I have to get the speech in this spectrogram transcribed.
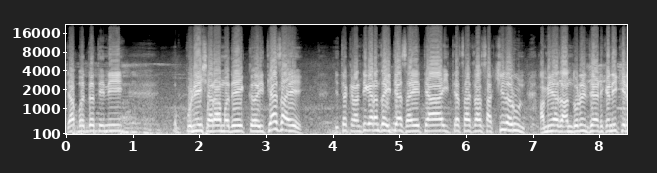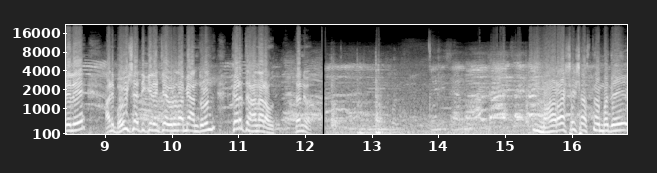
ज्या पद्धतीने पुणे शहरामध्ये एक इतिहास आहे. इथं क्रांतिकारांचा इतिहास आहे. त्या इतिहासाचा साक्षी धरून आम्ही आज आंदोलन त्या ठिकाणी केलेले आहे आणि भविष्यात देखील यांच्या विरोधात आम्ही आंदोलन करत राहणार आहोत. धन्यवाद. महाराष्ट्र शासनामध्ये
